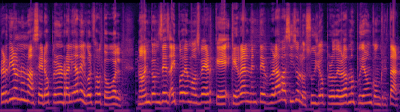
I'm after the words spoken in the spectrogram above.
Perdieron 1 a 0, pero en realidad el gol fue autogol, ¿no? Entonces ahí podemos ver que, que realmente Bravas hizo lo suyo, pero de verdad no pudieron concretar.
